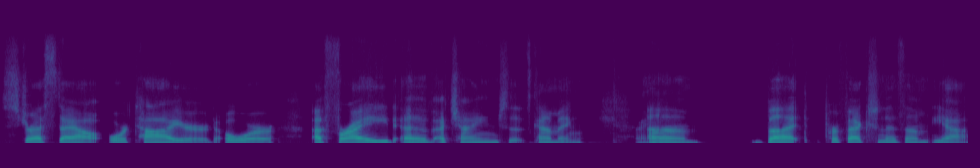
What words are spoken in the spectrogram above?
stressed out or tired or afraid of a change that's coming. Right. Um, but perfectionism, yeah,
